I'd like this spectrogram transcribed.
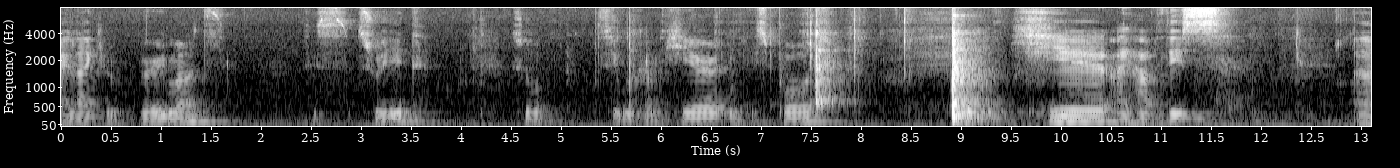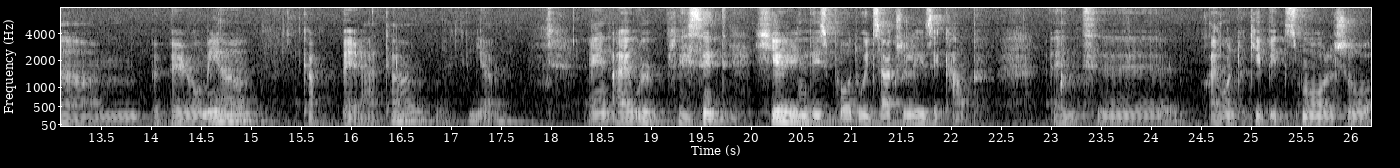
I like her very much. She's sweet. So she will come here in this pot. Here I have this um, Peperomia caperata yeah. And I will place it here in this pot which actually is a cup. And uh, I want to keep it small so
